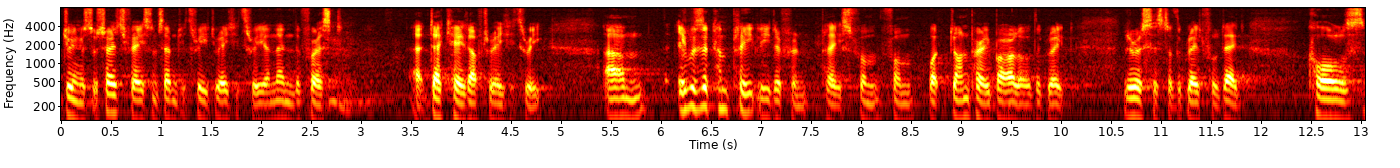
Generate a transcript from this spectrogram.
during its research phase from 73 to 83, and then the first uh, decade after 83. Um, it was a completely different place from, from what John Perry Barlow, the great lyricist of the Grateful Dead, calls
